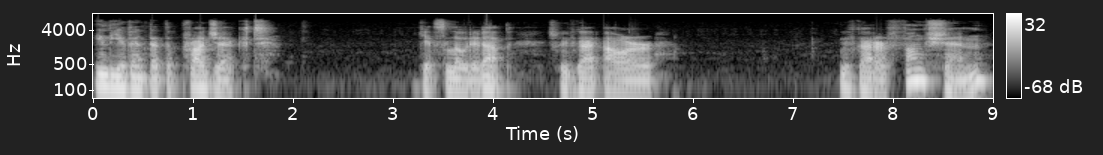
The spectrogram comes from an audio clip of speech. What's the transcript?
in the event that the project gets loaded up. So we've got our we've got our function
